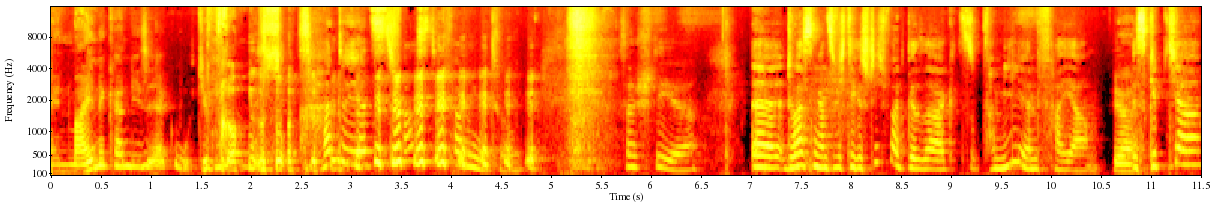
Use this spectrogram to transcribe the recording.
Ein Meine kann die sehr gut, die braune Soße. Hatte jetzt fast die Vermutung. Verstehe. Äh, du hast ein ganz wichtiges Stichwort gesagt, so Familienfeier. Ja. Es gibt ja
